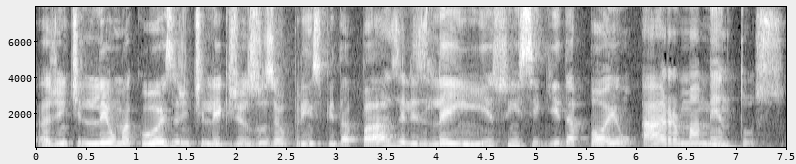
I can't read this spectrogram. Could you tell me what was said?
A gente lê uma coisa, a gente lê que Jesus é o príncipe da paz, eles leem isso e em seguida apoiam armamentos.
